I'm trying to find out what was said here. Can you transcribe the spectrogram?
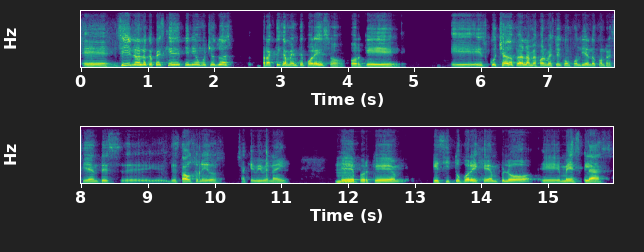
eh, sí, no, lo que pasa es que he tenido muchas dudas prácticamente por eso, porque he escuchado, pero a lo mejor me estoy confundiendo con residentes eh, de Estados Unidos, o sea, que viven ahí, porque que si tú, por ejemplo, eh, mezclas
